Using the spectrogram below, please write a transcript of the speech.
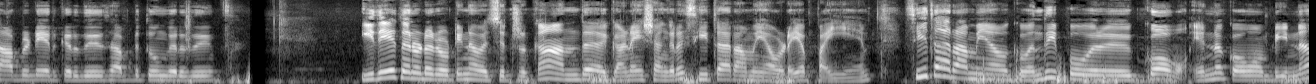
சாப்பிட்டுட்டே இருக்கிறது சாப்பிட்டு தூங்குறது இதே தன்னோட ரொட்டீனை வச்சுட்ருக்கான் அந்த கணேஷங்கிற சீதாராமையாவுடைய பையன். சீதாராமையாவுக்கு வந்து இப்போ ஒரு கோவம். என்ன கோவம் அப்படின்னா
